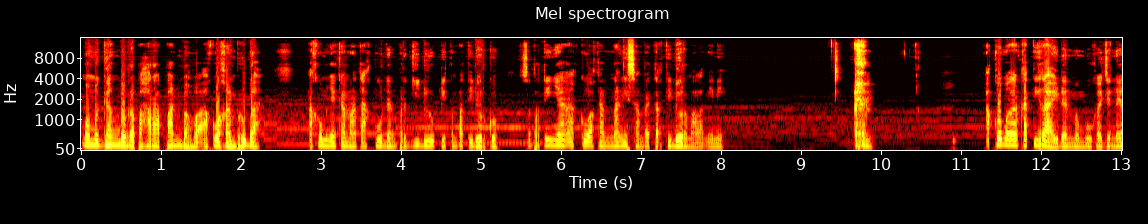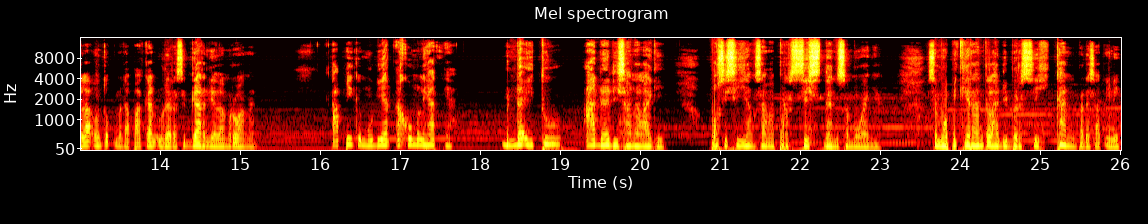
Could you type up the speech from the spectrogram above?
memegang beberapa harapan bahwa aku akan berubah. Aku menyeka mataku dan pergi duduk di tempat tidurku. Sepertinya aku akan nangis sampai tertidur malam ini. aku mengangkat tirai dan membuka jendela untuk mendapatkan udara segar di dalam ruangan. Tapi kemudian aku melihatnya. Benda itu ada di sana lagi. Posisi yang sama persis dan semuanya. Semua pikiran telah dibersihkan pada saat ini.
